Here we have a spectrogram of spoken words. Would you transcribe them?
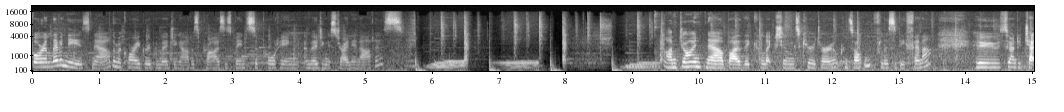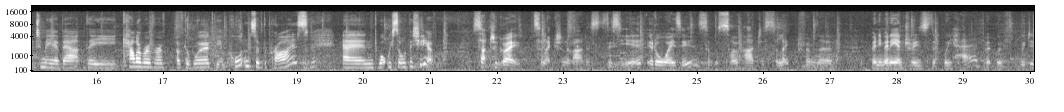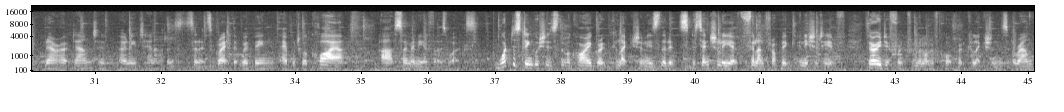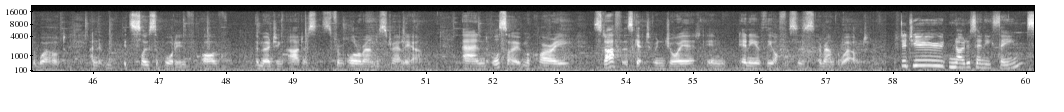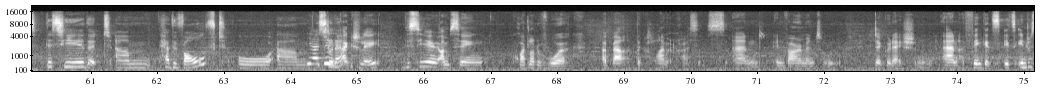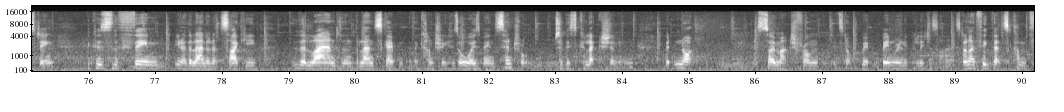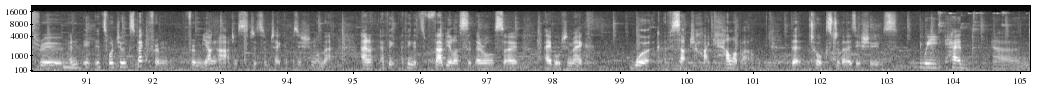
For 11 years now, the Macquarie Group Emerging Artist Prize has been supporting emerging Australian artists. I'm joined now by the collection's curatorial consultant, Felicity Fenner, who's going to chat to me about the calibre of, of, the work, the importance of the prize, mm -hmm. and what we saw this year. Such a great selection of artists this year. It always is. It was so hard to select from the many, many entries that we had, but we we did narrow it down to only 10 artists, and it's great that we've been able to acquire uh, so many of those works. What distinguishes the Macquarie Group collection is that it's essentially a philanthropic initiative, very different from a lot of corporate collections around the world, and it, it's so supportive of emerging artists from all around Australia. And also Macquarie staffers get to enjoy it in any of the offices around the world. Did you notice any themes this year that um, have evolved or um, yeah, I stood out? Actually, this year I'm seeing quite a lot of work about the climate crisis and environmental degradation, and I think it's it's interesting because the theme, you know, the land and its psyche, the land and the landscape of the country has always been central to this collection, but not so much from, it's not been really politicised. And I think that's come through, mm. and it, it's what you expect from, from young artists to sort of take a position on that. And I, I, think, I think it's fabulous that they're also able to make work of such high calibre that talks to those issues. We had um,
